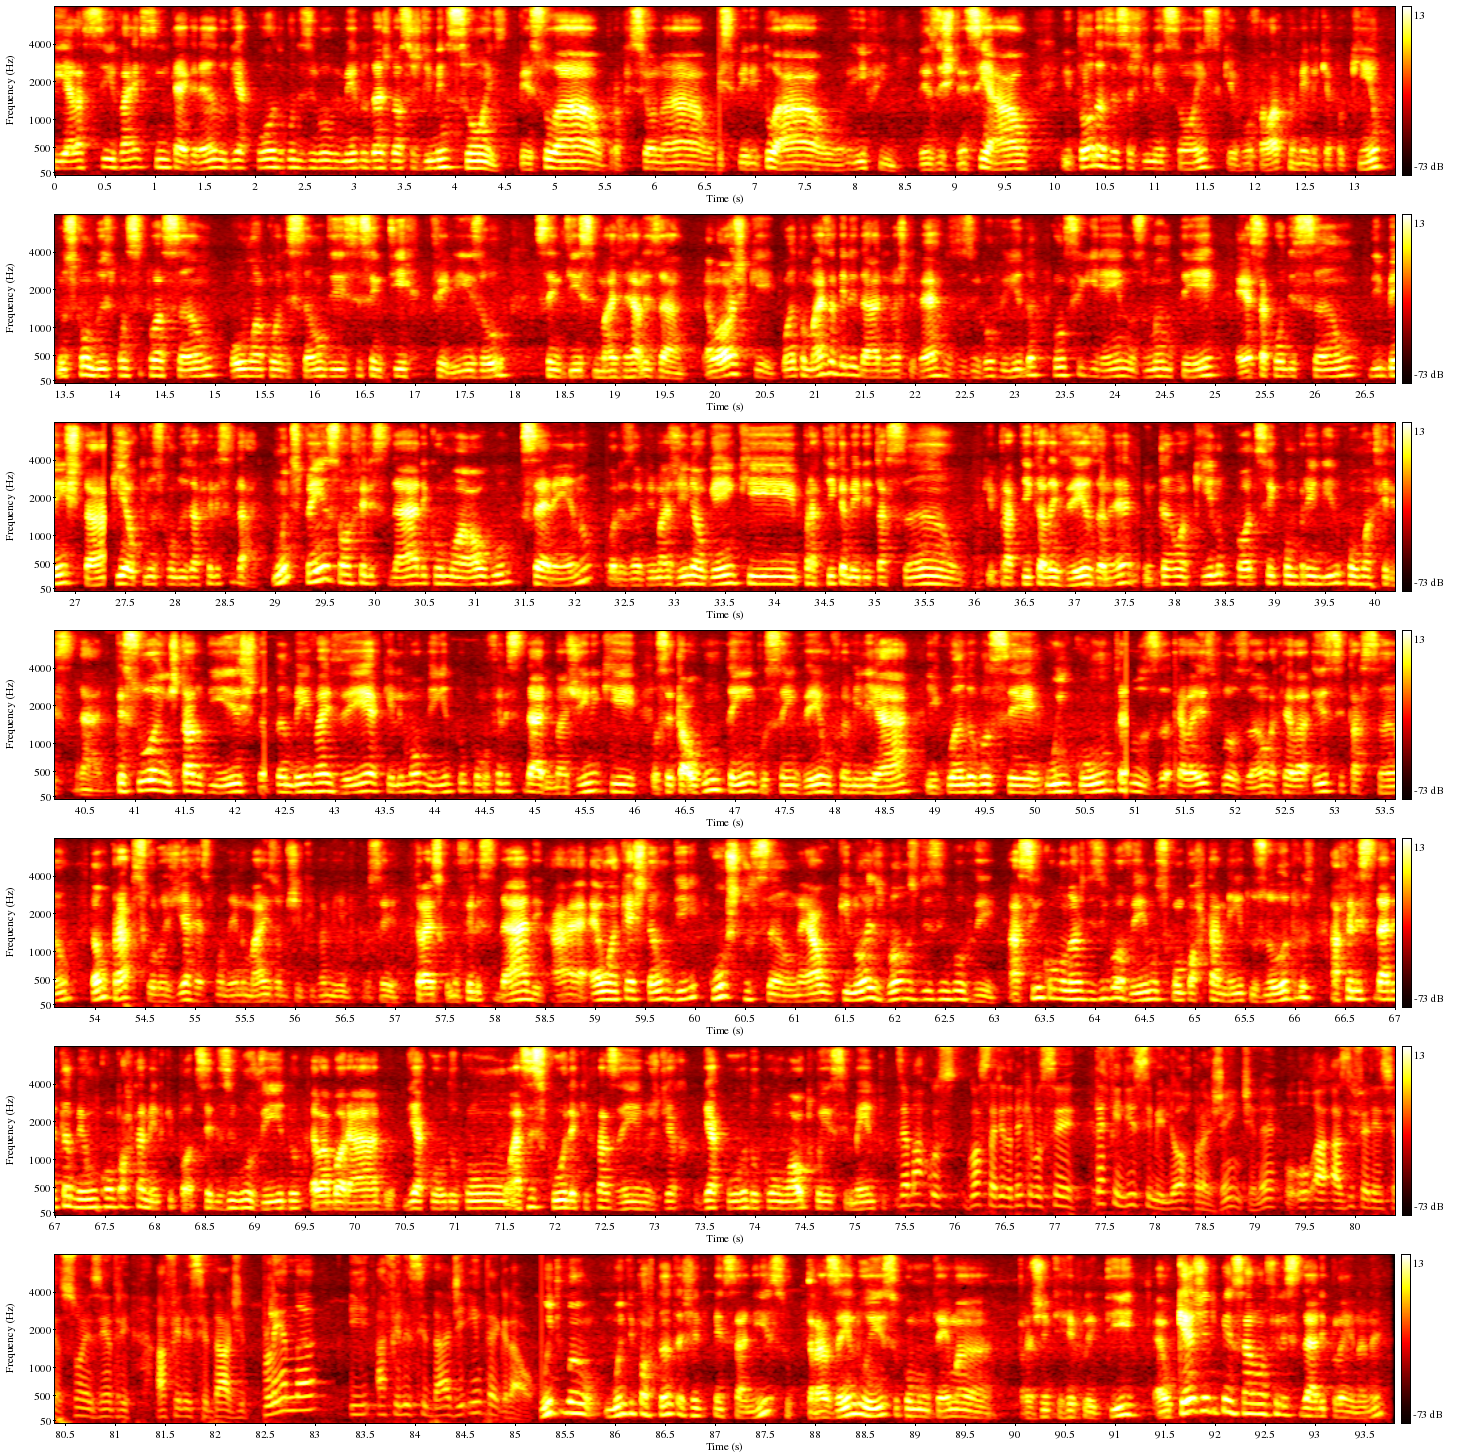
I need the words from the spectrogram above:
que ela se vai se integrando de acordo com o desenvolvimento das nossas dimensões, pessoal, profissional, espiritual, enfim, existencial. E todas essas dimensões, que eu vou falar também daqui a pouquinho, nos conduz para uma situação ou uma condição de se sentir feliz ou sentir-se mais realizado. É lógico que quanto mais habilidade nós tivermos desenvolvida, conseguiremos manter essa condição de bem-estar, que é o que nos conduz à felicidade. Muitos pensam a felicidade como algo sereno, por exemplo, imagine alguém que pratica meditação, que pratica leveza, né? Então aquilo pode ser compreendido como uma felicidade. Pessoa em estado de êxtase também vai ver aquele momento como felicidade. Imagine que você está algum tempo sem ver um familiar e quando você o encontra, aquela explosão, aquela excitação. Então, para a psicologia, respondendo mais objetivamente, você traz como felicidade, é uma questão de construção, né? Algo que nós vamos desenvolver, assim como nós desenvolvemos comportamentos outros outros, a felicidade também é um comportamento que pode ser desenvolvido, elaborado, de acordo com as escolhas que fazemos, de, de acordo com o autoconhecimento. Zé Marcos, gostaria também que você definisse melhor para a gente né, as diferenciações entre a felicidade plena e a felicidade integral. Muito bom, muito importante a gente pensar nisso, trazendo isso como um tema para a gente refletir. É o que a gente pensar numa felicidade plena, né?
